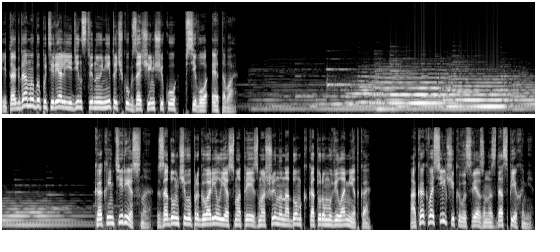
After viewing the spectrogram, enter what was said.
И тогда мы бы потеряли единственную ниточку к зачинщику всего этого. «Как интересно», — задумчиво проговорил я, смотря из машины на дом, к которому вела метка. «А как Васильчиковы связаны с доспехами?»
